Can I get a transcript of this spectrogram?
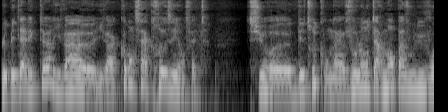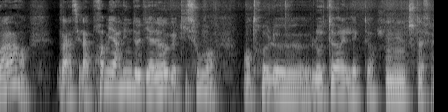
Le bêta lecteur, il va, euh, il va commencer à creuser en fait sur euh, des trucs qu'on a volontairement pas voulu voir. Voilà, c'est la première ligne de dialogue qui s'ouvre entre l'auteur et le lecteur. Mhm, tout à fait.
